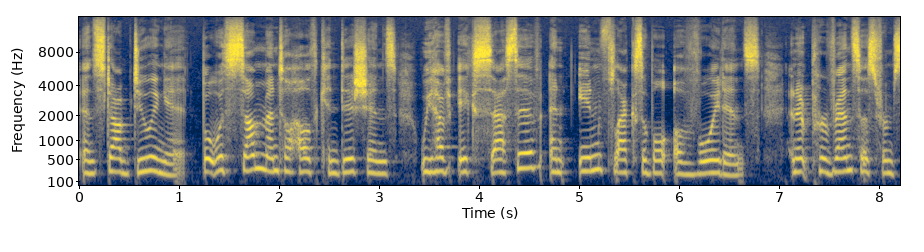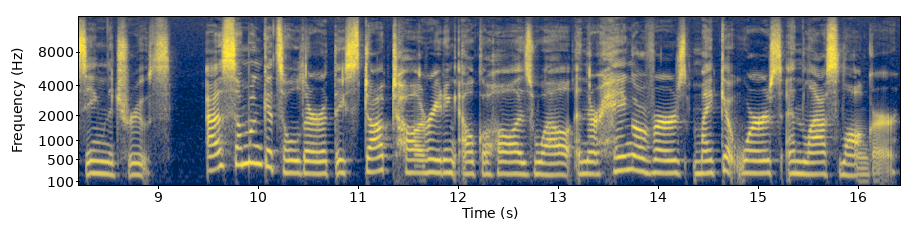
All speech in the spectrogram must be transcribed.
and stop doing it. But with some mental health conditions, we have excessive and inflexible avoidance, and it prevents us from seeing the truth. As someone gets older, they stop tolerating alcohol as well, and their hangovers might get worse and last longer.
